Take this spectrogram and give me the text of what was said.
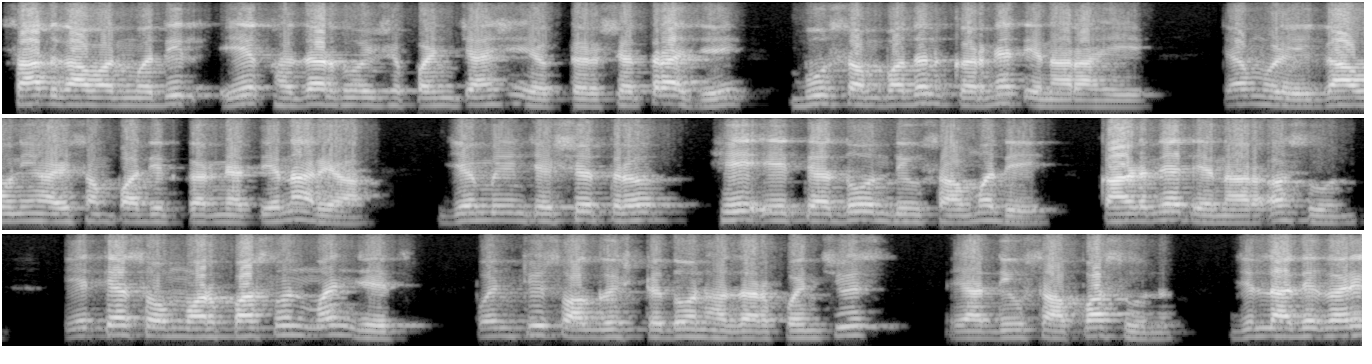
सात गावांमधील एक हजार दोनशे पंच्याऐंशी हेक्टर क्षेत्राचे भूसंपादन करण्यात येणार आहे. त्यामुळे गावनिहाय संपादित करण्यात येणाऱ्या जमिनीचे क्षेत्र हे येत्या दोन दिवसामध्ये काढण्यात येणार असून येत्या सोमवारपासून म्हणजेच पंचवीस ऑगस्ट दोन हजार पंचवीस या दिवसापासून जिल्हाधिकारी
